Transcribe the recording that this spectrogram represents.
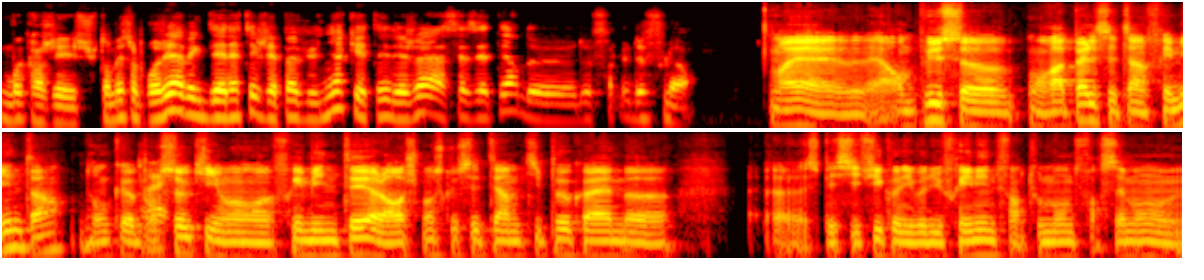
moi quand je suis tombé sur le projet, avec des NFT que je n'avais pas vu venir, qui étaient déjà à 16 Ethers de, de, de flore. Ouais, en plus, on rappelle, c'était un free mint. Hein. Donc, pour ceux qui ont free minté, alors je pense que c'était un petit peu quand même euh, spécifique au niveau du freeming. Enfin, tout le monde forcément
